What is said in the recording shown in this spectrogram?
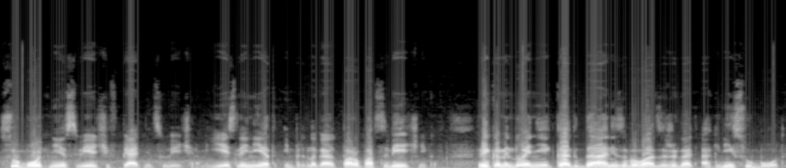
субботние свечи в пятницу вечером. Если нет, им предлагают пару подсвечников, рекомендуя никогда не забывать зажигать огни субботы.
